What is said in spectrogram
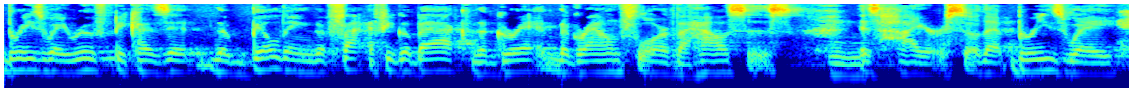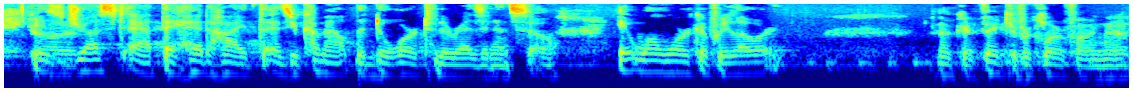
breezeway roof because it, the building, the fact, if you go back, the gra, the ground floor of the houses is higher. So that breezeway is just at the head height as you come out the door to the residence. So it won't work if we lower it. Okay, thank you for clarifying that.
